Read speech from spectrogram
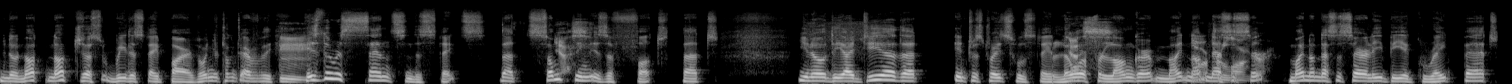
you know not not just real estate buyers, when you're talking to everybody, Mm. is there a sense in the states that something Yes. is afoot? That you know the idea that interest rates will stay lower for longer might not necessarily might not necessarily be a great bet.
